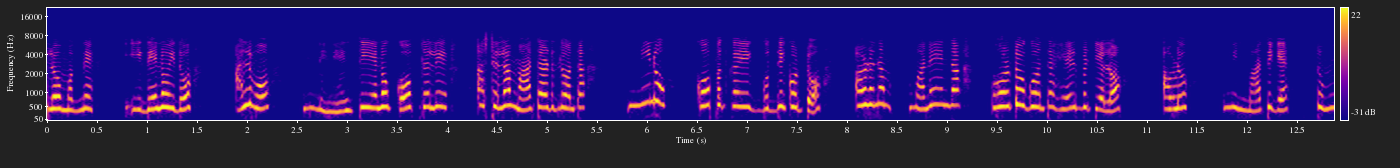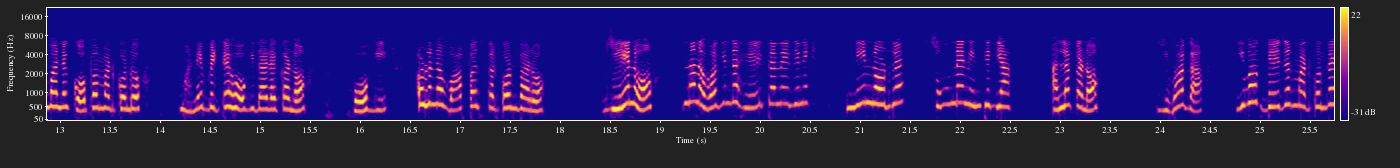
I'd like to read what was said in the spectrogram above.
ಲೋ ಮಗ್ನೆ, ಇದೇನೋ ಇದು? ಅಲ್ವೋ? ನಿನ್ ಹೆಂಡತಿ ಏನೋ ಕೋಪದಲ್ಲಿ ಅಷ್ಟೆಲ್ಲ ಮಾತಾಡಿದ್ಲು ಅಂತ ನೀನು ಕೋಪದ ಕೈಗೆ ಬುದ್ಧಿ ಕೊಟ್ಟು ಅವಳನ್ನ ಮನೆಯಿಂದ ಹೊರಟೋಗು ಅಂತ ಹೇಳ್ಬಿಟ್ಟಿಯಲ್ಲೋ ಅವಳು ನಿನ್ ಮಾತಿಗೆ ತುಂಬಾನೇ ಕೋಪ ಮಾಡ್ಕೊಂಡು ಮನೆ ಬಿಟ್ಟೆ ಹೋಗಿದ್ದಾಳೆ ಕಣೋ. ಹೋಗಿ ಅವಳನ್ನ ವಾಪಸ್ ಕರ್ಕೊಂಡ್ ಬಾರೋ. ಏನು? ನಾನು ಅವಾಗಿಂದ ಹೇಳ್ತಾನೆ ಇದ್ದೀನಿ. ನೀನ್ ನೋಡಿದ್ರೆ ಸುಮ್ನೆ ನಿಂತಿದ್ಯಾ? ಅಲ್ಲ ಕಣೋ, ಇವಾಗ ಇವಾಗ ಬೇಜಾರ್ ಮಾಡ್ಕೊಂಡ್ರೆ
